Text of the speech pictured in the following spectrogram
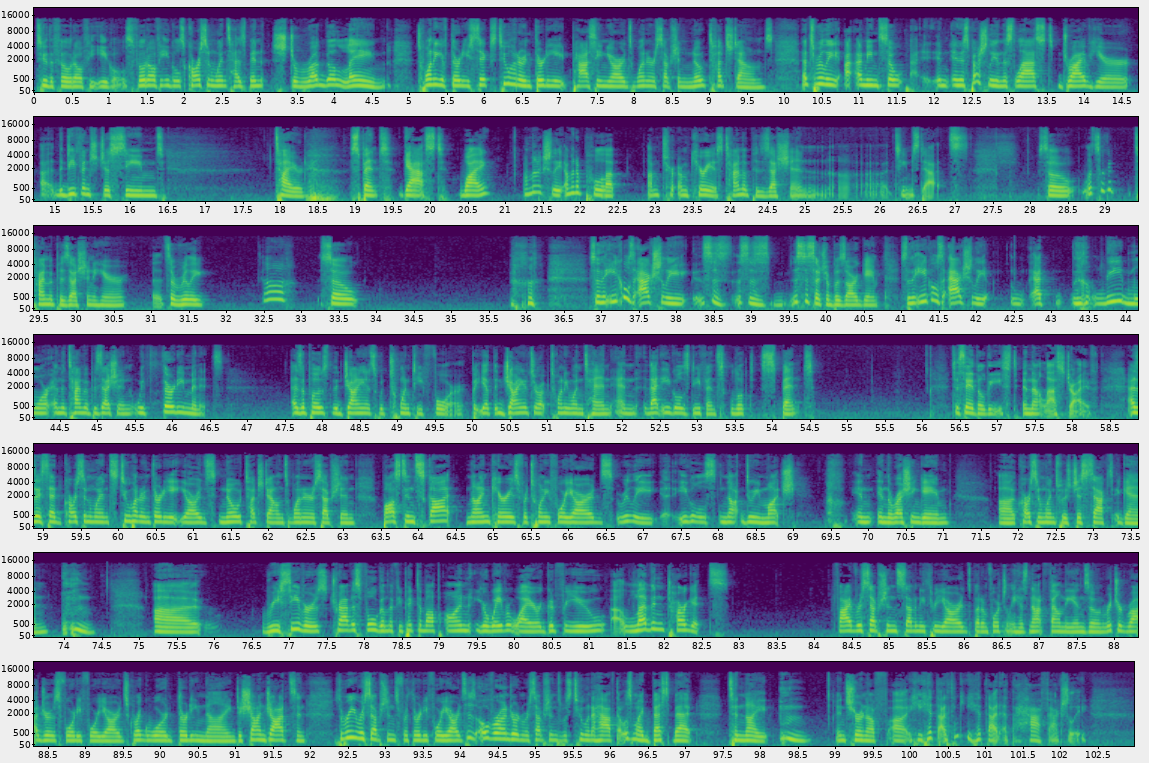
to the Philadelphia Eagles. Philadelphia Eagles Carson Wentz has been struggling. 20 of 36, 238 passing yards, one interception, no touchdowns. That's really, I, mean, so, and, and, especially in this last drive here, uh, the defense just seemed tired, spent, gassed. Why? I'm actually, I'm going to pull up. I'm, ter- I'm curious. Time of possession, uh, team stats. So let's look at time of possession here. It's a really uh, so so the Eagles actually this is this is this is such a bizarre game. So the Eagles actually at lead more in the time of possession with 30 minutes as opposed to the Giants with 24. But yet the Giants are up 21-10 and that Eagles defense looked spent to say the least in that last drive. As I said, Carson Wentz, 238 yards, no touchdowns, one interception. Boston Scott, nine carries for 24 yards. Really, Eagles not doing much in, in the rushing game. Uh, Carson Wentz was just sacked again. uh, receivers, Travis Fulgham, if you picked him up on your waiver wire, good for you. 11 targets five receptions, 73 yards, but unfortunately has not found the end zone. Richard Rodgers, 44 yards. Greg Ward, 39. DeSean Johnson, three receptions for 34 yards. His over under in receptions was two and a half. That was my best bet tonight. and sure enough, uh, he hit that. I think he hit that at the half, actually.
